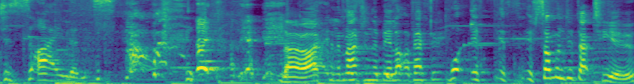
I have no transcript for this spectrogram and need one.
to silence. No, I can imagine there'd be a lot of effort. What if, if, if someone did that to you?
